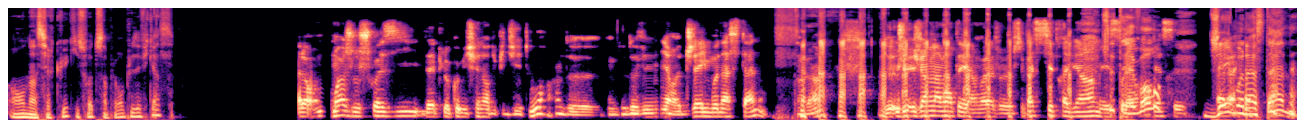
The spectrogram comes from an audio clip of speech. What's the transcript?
en un circuit qui soit tout simplement plus efficace? Alors moi, je choisis d'être le commissionnaire du PGA Tour, hein, de, de, devenir Jay Monastan. Voilà. je, je, viens de l'inventer. Hein, voilà, je, ne sais pas si c'est très bien, mais c'est très bon. Jay Monastan.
